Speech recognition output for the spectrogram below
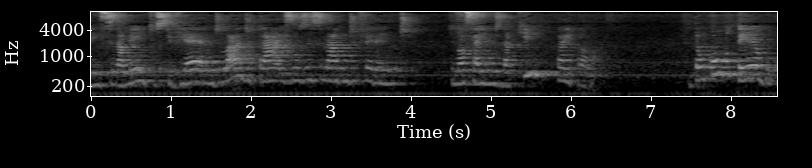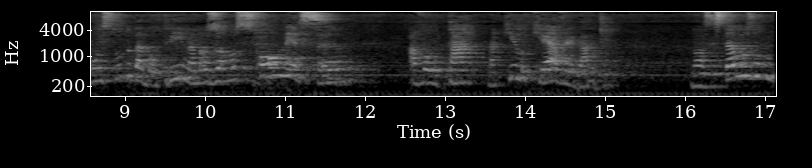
ensinamentos que vieram de lá de trás nos ensinaram diferente. Que nós saímos daqui para ir para lá. Então, com o tempo, com o estudo da doutrina, nós vamos começando a voltar naquilo que é a verdade. Nós estamos num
